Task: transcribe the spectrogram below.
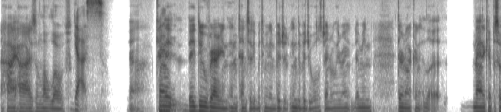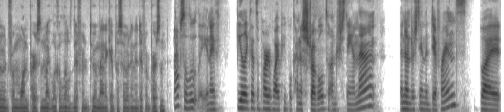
high highs and low lows. yes Yeah. Can And- they? They do vary in intensity between individual individuals generally, right? I mean, they're not gonna. Manic episode from one person might look a little different to a manic episode in a different person. Absolutely. And I feel like that's a part of why people kind of struggle to understand that and understand the difference. But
